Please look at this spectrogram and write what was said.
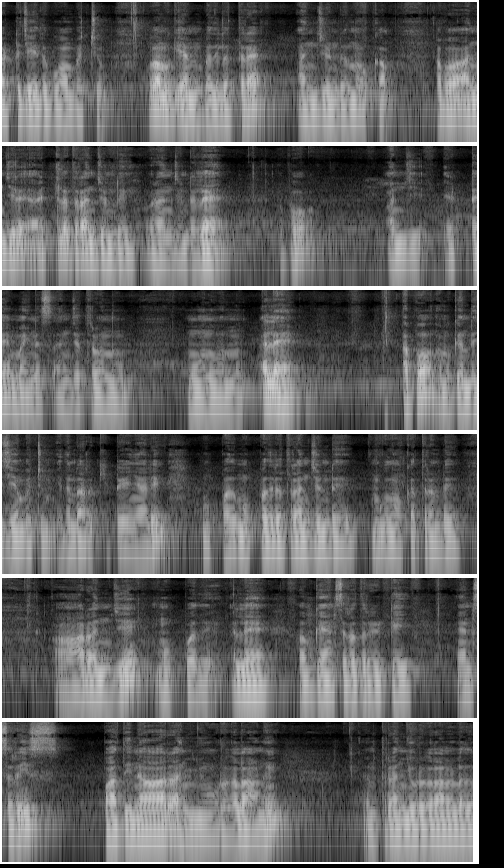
കട്ട് ചെയ്ത് പോകാൻ പറ്റും. അപ്പോൾ നമുക്ക് എൺപതിൽ എത്ര? അഞ്ചുണ്ട് നോക്കാം. അപ്പോൾ അഞ്ചിൽ എട്ടിൽ എത്ര? അഞ്ചുണ്ട്. ഒരു അഞ്ചുണ്ട് അല്ലേ? അപ്പോൾ അഞ്ച് എട്ട് മൈനസ് അഞ്ച് എത്ര വന്നു? മൂന്ന് വന്നു അല്ലേ? അപ്പോൾ നമുക്ക് എന്ത് ചെയ്യാൻ പറ്റും? ഇതിന്റെ ഇറക്കിയിട്ട് കഴിഞ്ഞാൽ മുപ്പത് മുപ്പതിൽ എത്ര അഞ്ചുണ്ട് നമുക്ക് നോക്കാം എത്ര ഉണ്ട്. ആറ് അഞ്ച് മുപ്പത് അല്ലേ? നമുക്ക് ആൻസർ എത്ര കിട്ടി? ആൻസർ ഈസ് പതിനാറ് അഞ്ഞൂറുകളാണ്. എത്ര അഞ്ഞൂറുകളാണുള്ളത്?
